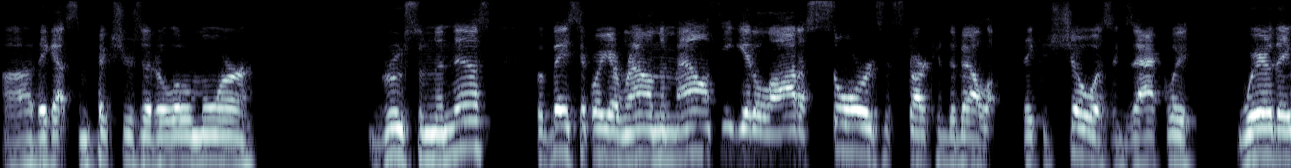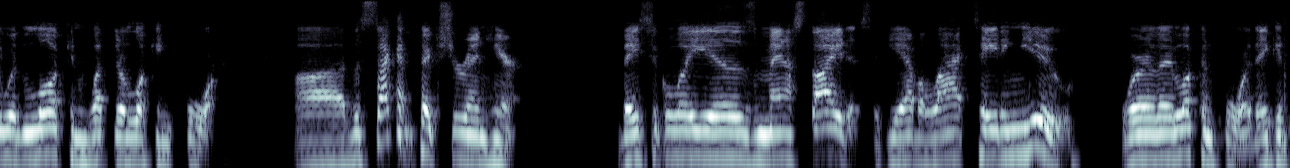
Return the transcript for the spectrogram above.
Uh, they got some pictures that are a little more gruesome than this, but basically around the mouth, you get a lot of sores that start to develop. They could show us exactly where they would look and what they're looking for. Uh, the second picture in here basically is mastitis. If you have a lactating ewe, where are they looking for? They could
